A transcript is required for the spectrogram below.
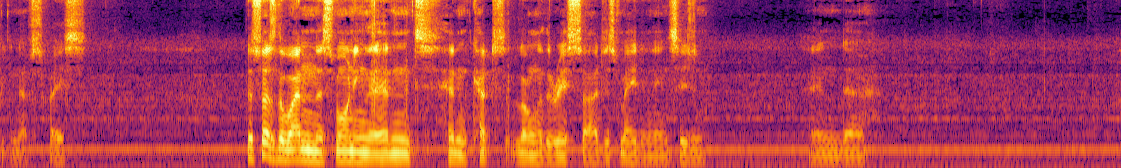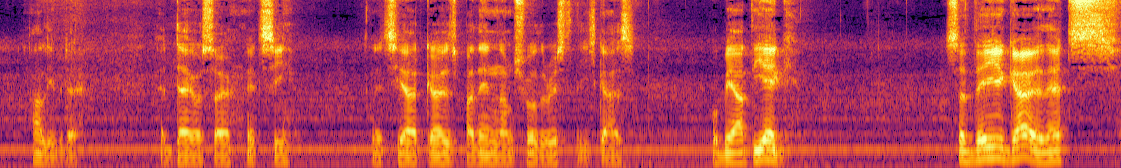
Big enough space. This was the one this morning that hadn't hadn't cut along with the rest, so I just made an incision, and uh, I'll leave it a a day or so. Let's see. Let's see how it goes. By then, I'm sure the rest of these guys will be out the egg. So there you go. That's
